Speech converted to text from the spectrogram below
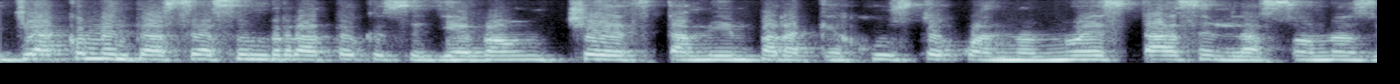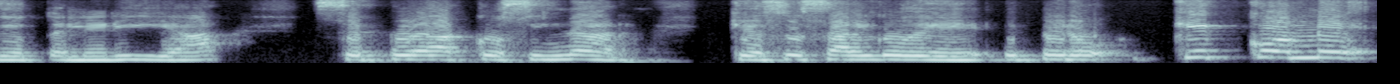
ya comentaste hace un rato que se lleva un chef también para que justo cuando no estás en las zonas de hotelería se pueda cocinar, que eso es algo de, pero ¿qué come?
